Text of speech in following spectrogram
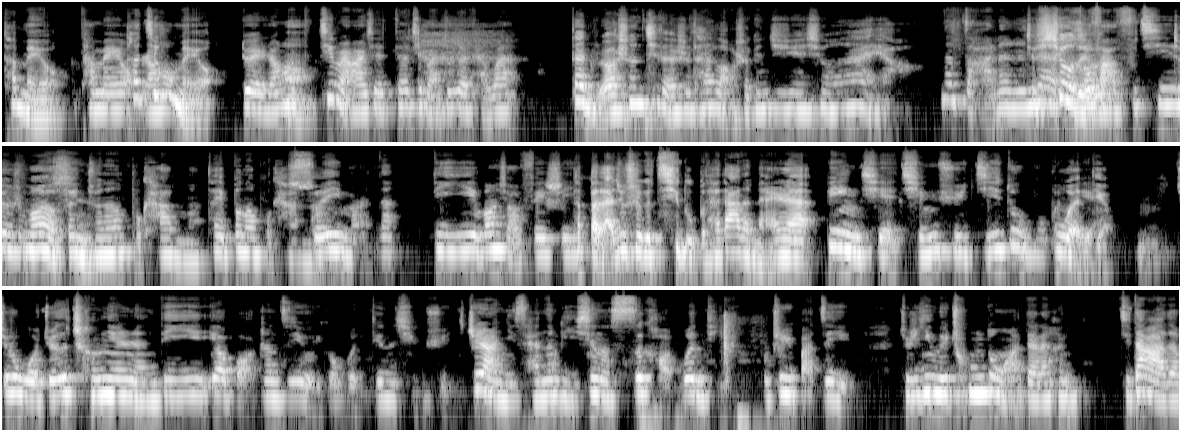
他没有，他没有，他几乎没有。对，然后嗯基本上，而且他基本上都在台湾。但主要生气的是，他老是跟鞠俊晔秀恩爱呀。那咋了？人家秀的合法夫妻，就是汪小菲，你说他能不看吗？他也不能不看吧。所以嘛，那第一，汪小菲是一个他本来就是个气度不太大的男人，并且情绪极度不不稳定。嗯，就是我觉得成年人第一要保证自己有一个稳定的情绪，这样你才能理性的思考问题，不至于把自己就是因为冲动啊带来很极大的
